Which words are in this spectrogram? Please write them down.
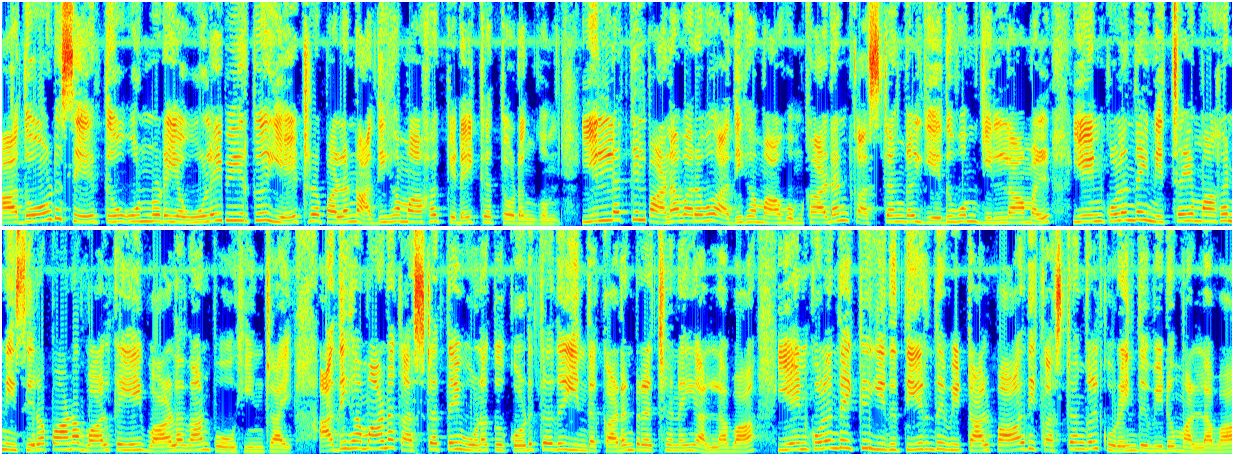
அதோடு சேர்த்து உன்னுடைய உழைப்பிற்கு ஏற்ற பலன் அதிகமாக கிடைக்க தொடங்கும். இல்லத்தில் பணவரவு அதிகமாகும். கடன் கஷ்டங்கள் எதுவும் இல்லாமல் என் குழந்தை நிச்சயமாக நீ சிறப்பான வாழ்க்கையை வாழதான் போகின்றாய். அதிகமான கஷ்டத்தை உனக்கு கொடுத்தது இந்த கடன் பிரச்சனை அல்லவா? என் குழந்தைக்கு இது தீர்ந்துவிட்டால் பாதி கஷ்டங்கள் குறைந்துவிடும் அல்லவா?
